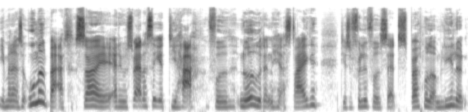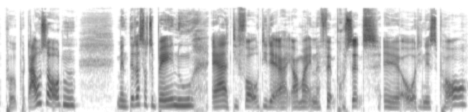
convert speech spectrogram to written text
Jamen altså umiddelbart, så øh, er det jo svært at se, at de har fået noget ud af den her strække. De har selvfølgelig fået sat spørgsmålet om ligeløn på, på dagsordenen. Men det, der står tilbage nu, er, at de får de der omegn af 5 procent øh, over de næste par år,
